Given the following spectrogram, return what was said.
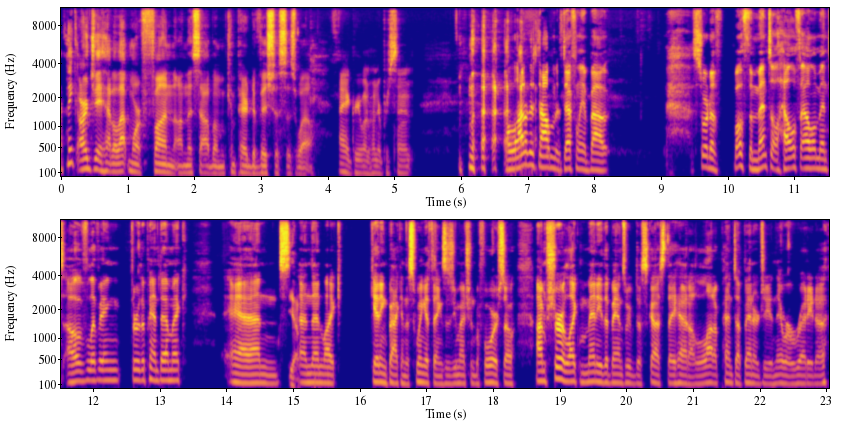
I think RJ had a lot more fun on this album compared to Vicious as well. I agree 100%. a lot of this album is definitely about sort of both the mental health element of living through the pandemic and Yep. and then like getting back in the swing of things as you mentioned before so i'm sure like many of the bands we've discussed they had a lot of pent up energy and they were ready to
